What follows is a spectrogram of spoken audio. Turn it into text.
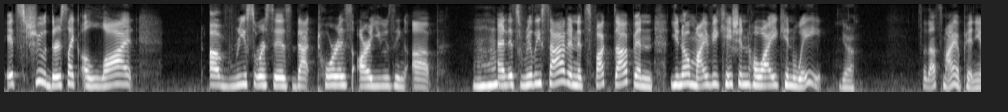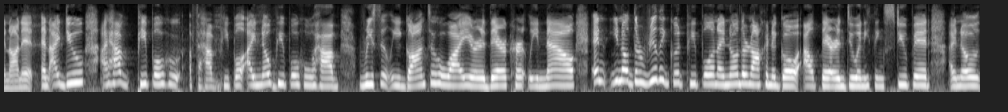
it's true there's like a lot of resources that tourists are using up. Mm-hmm. And it's really sad and it's fucked up and you know my vacation in Hawaii can wait. Yeah. So that's my opinion on it. And I do, I have people who have people, I know people who have recently gone to Hawaii or there currently now. And, you know, they're really good people. And I know they're not going to go out there and do anything stupid. I know,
